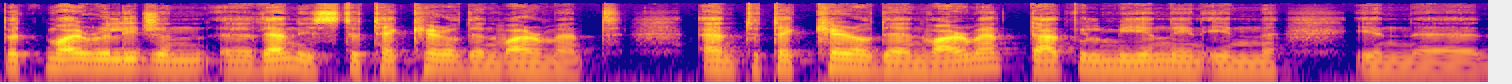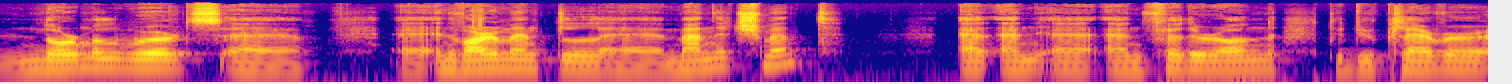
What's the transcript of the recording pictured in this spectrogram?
but my religion uh, then is to take care of the environment, and to take care of the environment that will mean in in in uh, normal words uh, uh, environmental management, and and, and further on to do clever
